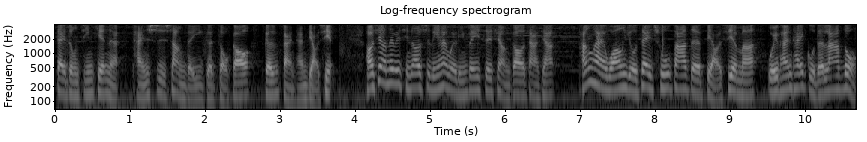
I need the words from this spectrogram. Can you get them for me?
带动今天呢盘势上的一个走高跟反弹表现。好，现场那边请到是林汉伟林分析师，现场告诉大家，航海王有再出发的表现吗？尾盘台股的拉动，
